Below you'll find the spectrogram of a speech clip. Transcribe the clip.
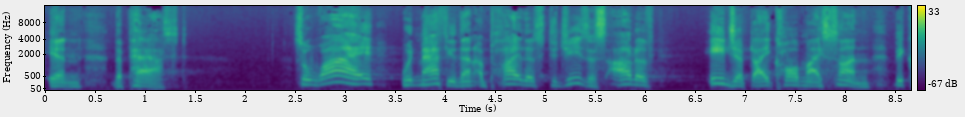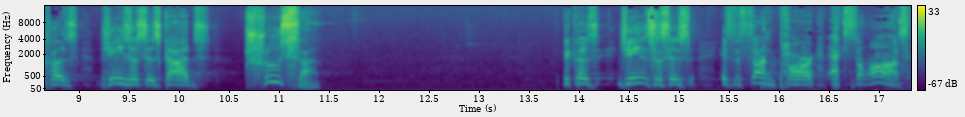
in the past. So, why would Matthew then apply this to Jesus? Out of Egypt, I called my son, because Jesus is God's true son. Because Jesus is, is the Son par excellence.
